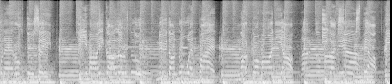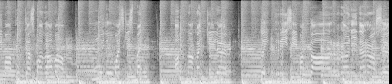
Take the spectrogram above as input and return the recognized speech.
unerohtu sõi tiima igal õhtul, nüüd on uued pahed, narkomaania, igaks juhuks peab tiima putkas magama, muidu maskis pätt, akna katki lööb, kõik riisimakaronid ära sööb.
